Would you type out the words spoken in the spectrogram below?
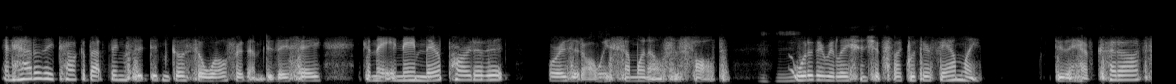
And how do they talk about things that didn't go so well for them? Do they say, can they name their part of it, or is it always someone else's fault? Mm-hmm. What are their relationships like with their family? Do they have cutoffs?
